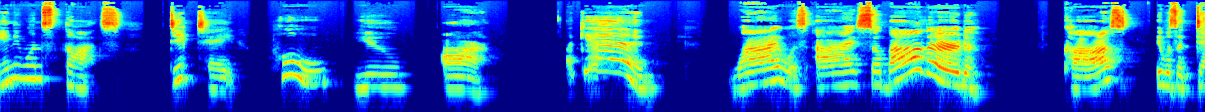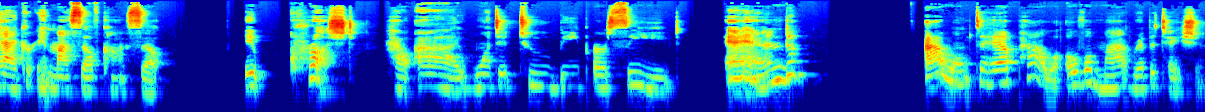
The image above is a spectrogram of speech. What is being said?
anyone's thoughts dictate who you are. Again, why was I so bothered? Cause it was a dagger in my self concept. It crushed how I wanted to be perceived. And I want to have power over my reputation.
